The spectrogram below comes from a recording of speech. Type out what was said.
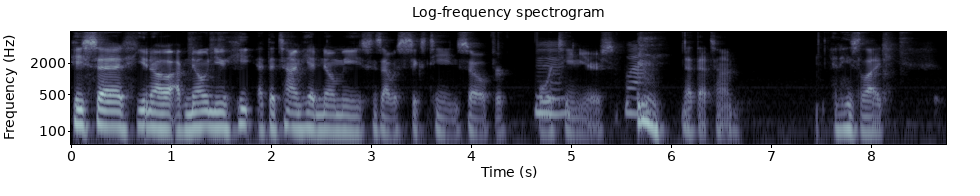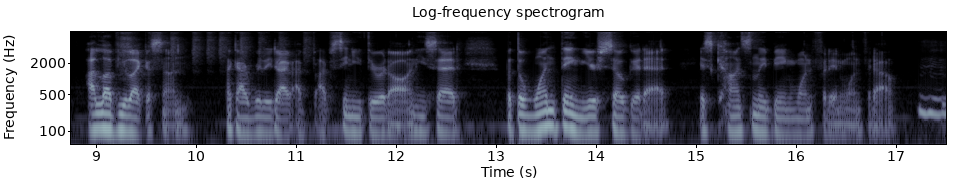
He said, you know, I've known you. He, at the time he had known me since I was 16. So for 14 mm. years wow. at that time. And he's like, I love you like a son. Like I really do. I've, I've seen you through it all. And he said, but the one thing you're so good at is constantly being one foot in, one foot out. Mm-hmm.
